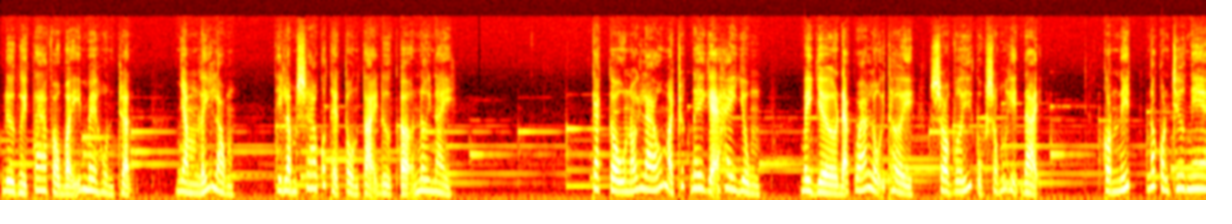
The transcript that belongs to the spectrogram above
đưa người ta vào bẫy mê hồn trận nhằm lấy lòng thì làm sao có thể tồn tại được ở nơi này. Các câu nói láo mà trước đây gã hay dùng, bây giờ đã quá lỗi thời so với cuộc sống hiện đại. Con nít nó còn chưa nghe,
